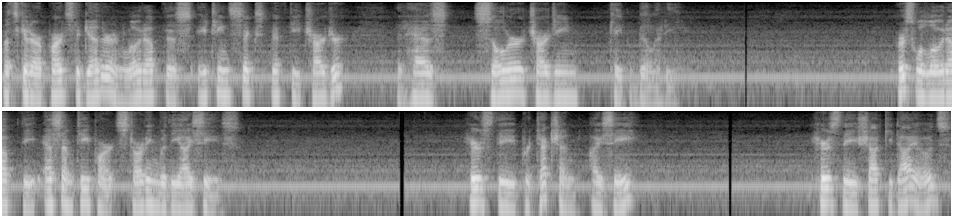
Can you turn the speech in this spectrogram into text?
Let's get our parts together and load up this 18650 charger that has solar charging capability. First we'll load up the SMT parts starting with the ICs. Here's the protection IC. Here's the Schottky diodes.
